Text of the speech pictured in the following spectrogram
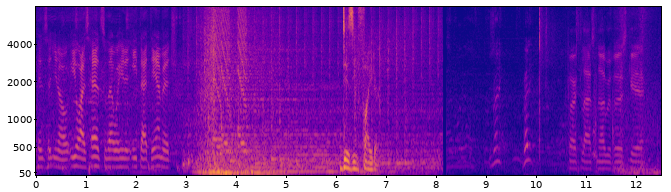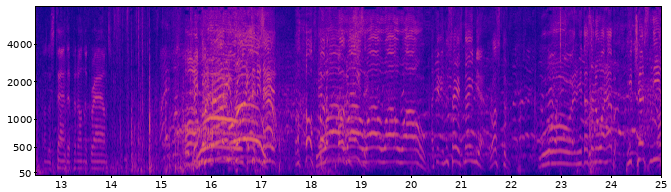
his, you know, Eli's head, so that way he didn't eat that damage. Dizzy fighter. Ready, ready. Both lads know reverse gear on the stand up and on the ground. Oh, right, and oh, he's out. Oh, wow, wow, wow, wow, wow. I didn't even say his name yet, Rostam. Whoa, and he doesn't know what happened. He just needs.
